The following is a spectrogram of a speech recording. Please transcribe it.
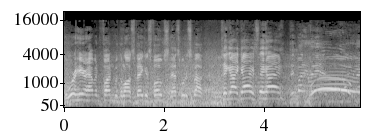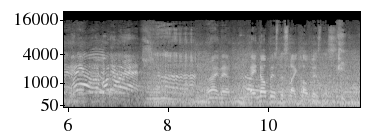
So we're here having fun with the Las Vegas folks. That's what it's about. Say hi, guys. Say hi. Say Bunny Ranch. Yeah, Bunny Ranch. All right, man. Hey, no business like hoe business.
